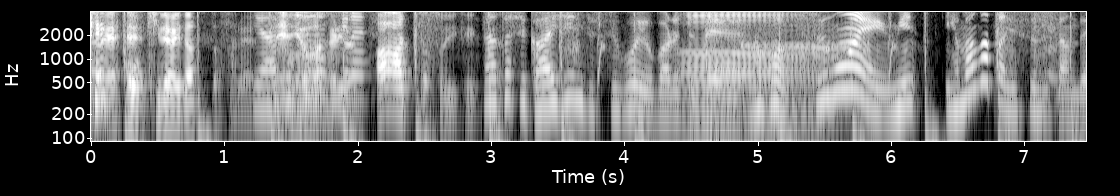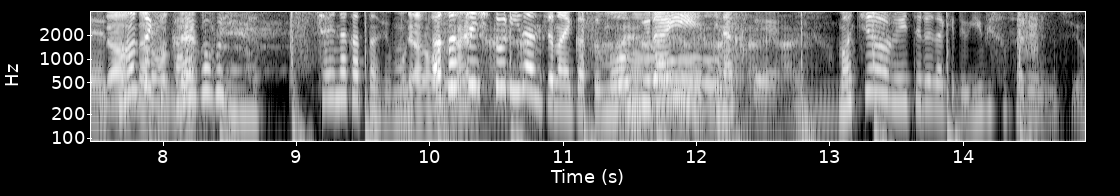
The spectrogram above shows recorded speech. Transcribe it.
結構嫌いだったそれ。いやね私もねわかります。ああったそういう経験。私外人ってすごい呼ばれててなんかすごいみ山形に住んでたんでなその時外国人めっちゃいなかったんですよ。もう私一人なんじゃないかと思うぐらいいなくて街を歩いてるだけで指さされるんですよ。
